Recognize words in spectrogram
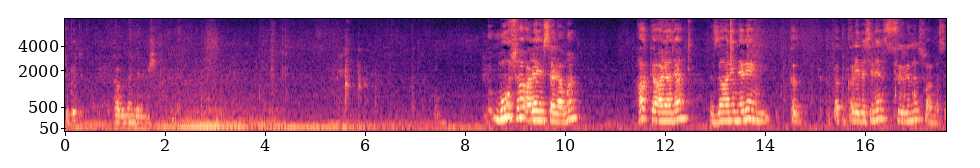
Sükut kabulden gelmiş. Musa Aleyhisselam'ın Hak Teala'dan zalimlerin galebesinin sırrını sorması.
